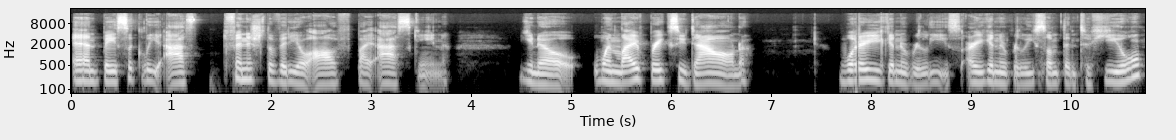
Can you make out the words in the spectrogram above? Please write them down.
and basically asked, finished the video off by asking, you know, when life breaks you down, what are you going to release? Are you going to release something to heal?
